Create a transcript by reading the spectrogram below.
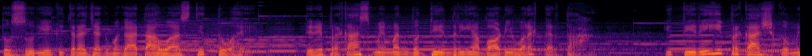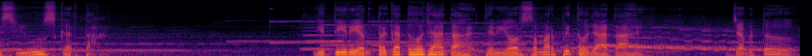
तो सूर्य की तरह जगमगाता हुआ अस्तित्व है। तेरे प्रकाश में मन, बुद्धि, इंद्रियाँ बॉडी वर्क करता है। ये तेरे ही प्रकाश को मिस यूज़ करता है। ये तेरे अंतर्गत हो जाता है, तेरी ओर समर्पित हो जाता है। जब तो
